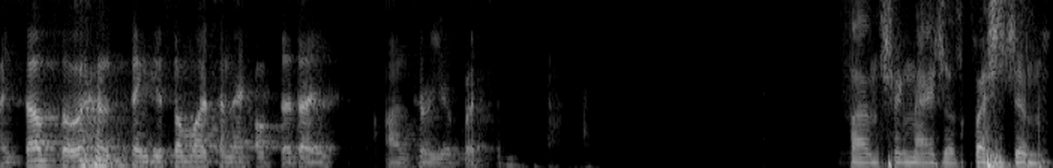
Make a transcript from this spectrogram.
myself. So thank you so much. And I hope that I answer your question. For answering Nigel's question.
